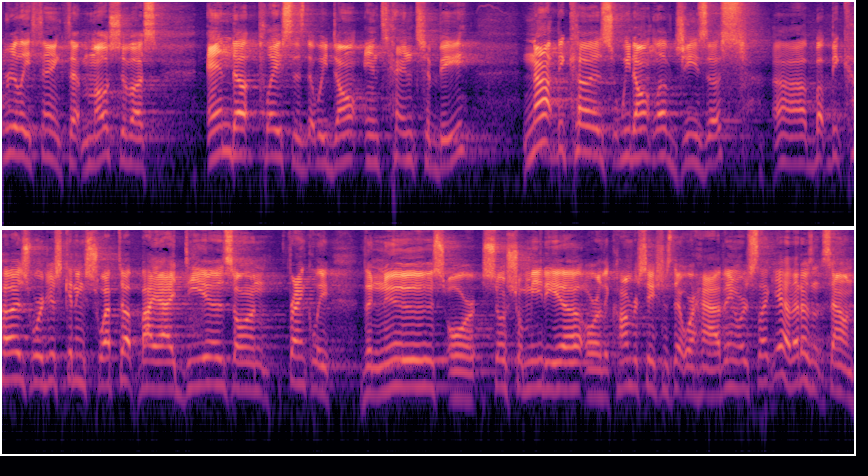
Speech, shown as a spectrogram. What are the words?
really think that most of us end up places that we don't intend to be, not because we don't love Jesus, uh, but because we're just getting swept up by ideas on, frankly, the news or social media or the conversations that we're having, we're just like, yeah, that doesn't sound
